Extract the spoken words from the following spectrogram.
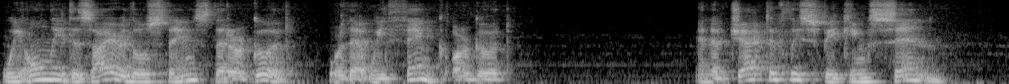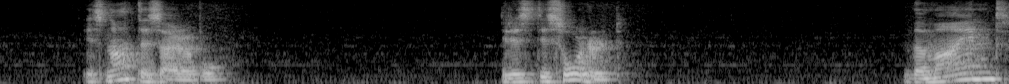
We only desire those things that are good or that we think are good. And objectively speaking, sin is not desirable. It is disordered. The mind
